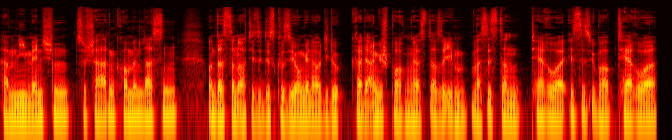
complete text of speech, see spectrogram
haben nie Menschen zu Schaden kommen lassen. Und das dann auch diese Diskussion, genau, die du gerade angesprochen hast. Also eben, was ist dann Terror? Ist es überhaupt Terror?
